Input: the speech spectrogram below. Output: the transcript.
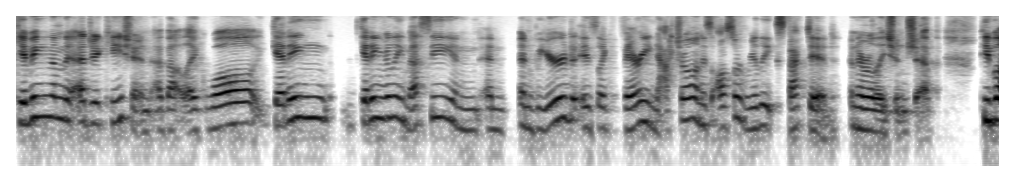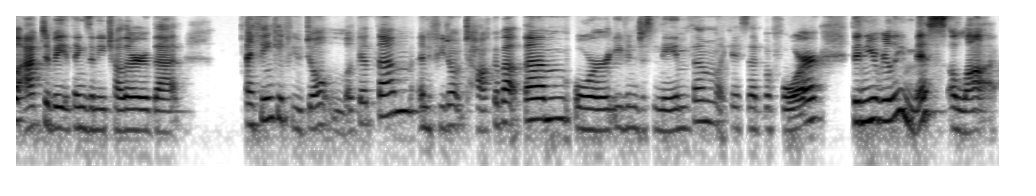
giving them the education about like well getting getting really messy and and and weird is like very natural and is also really expected in a relationship. People activate things in each other that i think if you don't look at them and if you don't talk about them or even just name them like i said before then you really miss a lot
